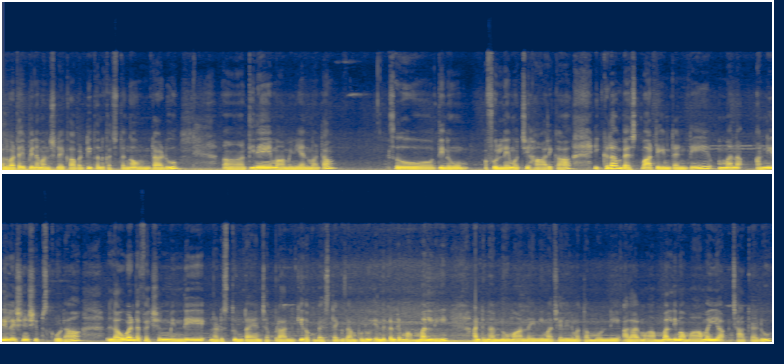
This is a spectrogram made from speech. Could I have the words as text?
అలవాటైపోయిన మనుషులే కాబట్టి తను ఖచ్చితంగా ఉంటాడు. తినే మామిని అనమాట సో తిను ఫుల్ నేమ్ వచ్చి హారిక. ఇక్కడ బెస్ట్ పార్ట్ ఏంటంటే మన అన్ని రిలేషన్షిప్స్ కూడా లవ్ అండ్ అఫెక్షన్ మీదే నడుస్తుంటాయని చెప్పడానికి ఇది ఒక బెస్ట్ ఎగ్జాంపుల్. ఎందుకంటే మమ్మల్ని అంటే నన్ను మా అన్నయ్యని మా చెల్లిని మా తమ్ముడిని అలా మా అమ్మల్ని మా మామయ్య చాకాడు.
